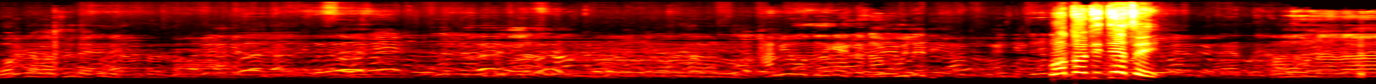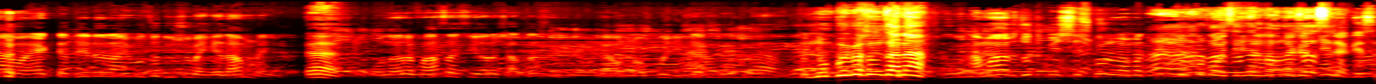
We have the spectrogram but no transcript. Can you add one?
বকনা মাছ এখনও নামে পারে। আমি ওদেরকে একটা দাম দিই কত দিতে আছে ওনারা একটা যেটা আমি বলছি দুশো ভাঙ্গা দাম নাই। হ্যাঁ। ওনারা পাঁচাশি আর সাতাশি এখন নব্বই। নব্বই পার্সেন্ট জানা? আমার যদি বিশ্বাস করুন আমার তিন লক্ষ পঁয়ত্রিশ হাজার টাকা কিনা গেছে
